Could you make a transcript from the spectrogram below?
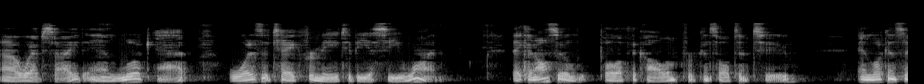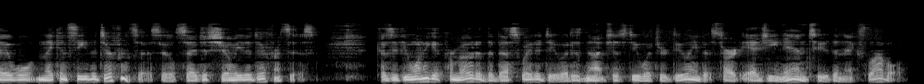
uh, website and look at what does it take for me to be a C1. They can also pull up the column for consultant two and look and say, well, and they can see the differences. It'll say, just show me the differences. Because if you want to get promoted, the best way to do it is not just do what you're doing, but start edging into the next level.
